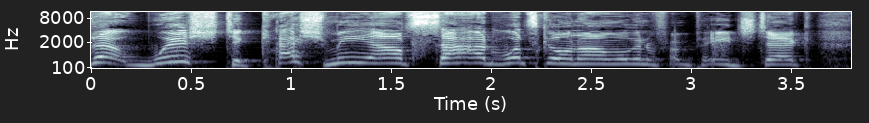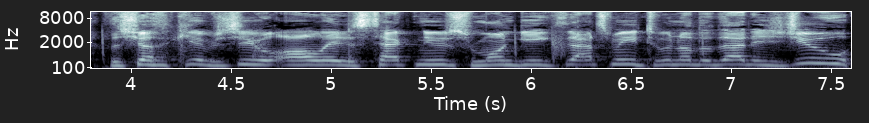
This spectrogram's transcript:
that wish to catch me outside. What's going on? Welcome to Front Page Tech, the show that gives you all latest tech news from one geek, that's me, to another, that is you.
